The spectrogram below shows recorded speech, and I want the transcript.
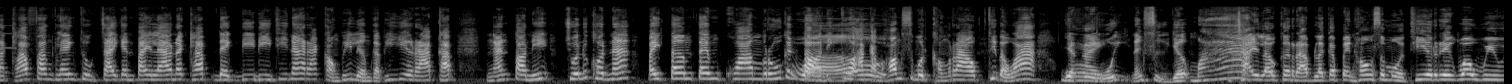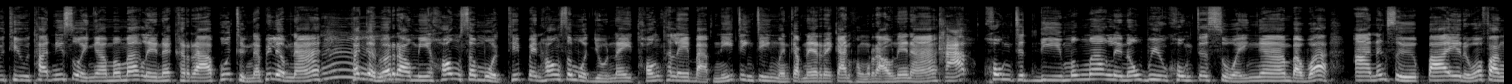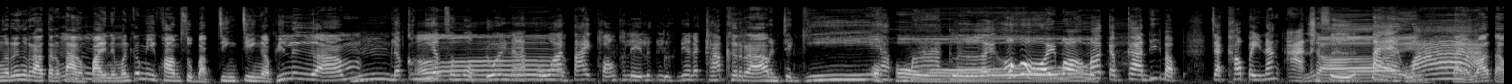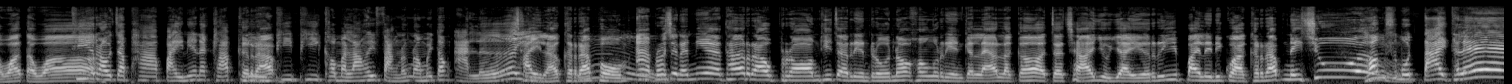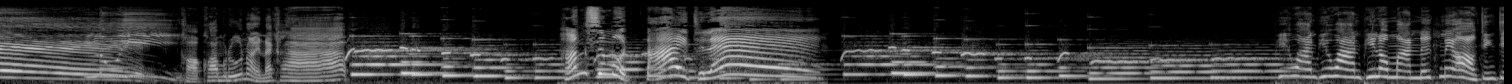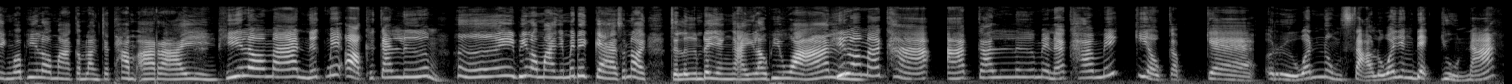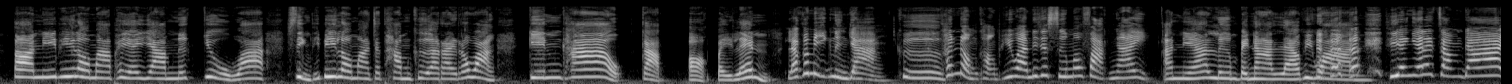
เอาละครับ ฟังเพลงถูกใจกันไปแล้วนะครับ เด็กดีๆ ที่น่ารักของพี่เหลือมกับพี่ยีรับครับ งั้นตอนนี้ชวนทุกคนนะ ไปเติมเต็มความรู้กันต่อว้าวดีกว่ากับห้องสมุดของเราที่แบบว่ายังไงโอ้โหหนังสือเยอะมาก ใช่แล้วครับแล้วก็เป็นห้องสมุดที่เรียกว่าวิวทิวทัศน์นี่สวยงามมากๆเลยนะครับ พูดถึงนะพี่เหลือมนะ ถ้าเกิดว่าเรามีห้องสมุดที่เป็นห้องสมุดอยู่ในท้องทะเลแบบนี้จริง ๆ เหมือนกับในรายการของเราเนี่ยนะครับคงจะดีมากๆเลยเนาะวิวคงจะสวยงามแบบว่า อ่านหนังสือไปหรือว่าฟังเรื่องราวต่างๆ ไปเนี่ยมันก็มีความสุขแบบจริง ๆอะพี่เหลือมอืมแล้วก็เงียบสงบด้วยนะอ๋อเพราะว่าใต้ท้องทะเลลึกๆเนี่ยนะครับครับมันจะเงียบโอ้โหมากเลย โอ้โหเหมาะมากกับการที่แบบจะเข้าไปนั่งอ่านหนังสือใช่แต่ว่าแต่ว่าแต่ว่าแต่ว่าที่เราจะพาไปเนี่ยนะครับครับมีพี่ๆเขามาเล่าให้ฟังน้องๆไม่ต้องอ่านเลย ใช่แล้วครับผมอืมอะเพราะฉะนั้นเนี่ยถ้าเราพร้อมที่จะเรียนรู้นอกห้องเรียนกันแล้ว แล้วก็จะช้าอยู่ใหญ่รีบไปเลยดีกว่าครับในช่วงห้องสมุดใต้ทะเลลุย ขอความรู้หน่อยนะครับ ห้องสมุดใต้ทะเลพี่วานพี่วานพี่เรามานึกไม่ออกจริง ๆ ว่าพี่เรามากำลังจะทำอะไร พี่โลมานึกไม่ออกคือการลืม เฮ้ย พี่เรามายังไม่ได้แก่ซะหน่อย จะลืมได้ยังไงเราพี่วาน พี่โลมาขาอาการลืมเนี่ยนะคะ ไม่เกี่ยวกับ แก่หรือว่าหนุ่มสาวหรือว่ายังเด็กอยู่นะ ตอนนี้พี่เรามาพยายามนึกอยู่ว่าสิ่งที่พี่เรามาจะทำคืออะไรระหว่างกินข้าวกับออกไปเล่น แล้วก็มีอีกหนึ่งอย่าง คือขนมของพี่วานที่จะซื้อมาฝากไง อันเนี้ยลืมไปนานแล้วพี่วานที่อย่างเงี้ยเราจำได้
